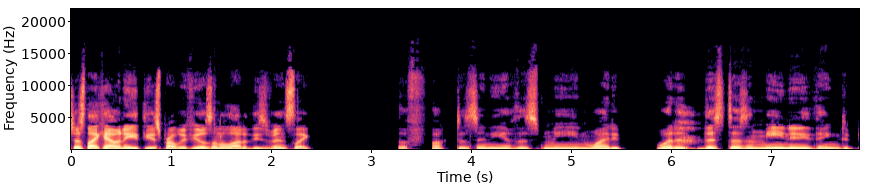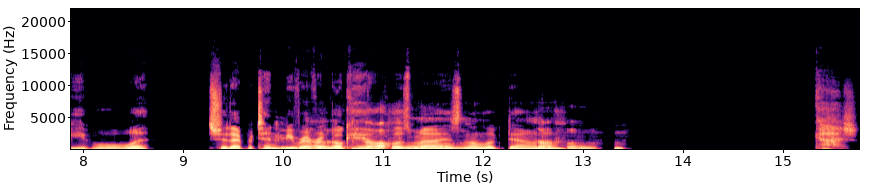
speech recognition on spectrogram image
just like how an atheist probably feels on a lot of these events, like the fuck does any of this mean? Why do what it, this doesn't mean anything to people? What should I pretend to be Okay, reverent? look Okay, I'll close my eyes and I'll look down. and- gosh,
